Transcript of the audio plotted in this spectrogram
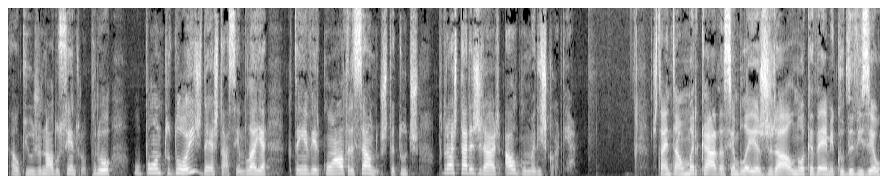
Ao que o Jornal do Centro apurou, o ponto 2 desta Assembleia, que tem a ver com a alteração dos estatutos, poderá estar a gerar alguma discórdia. Está então marcada a Assembleia Geral no Académico de Viseu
